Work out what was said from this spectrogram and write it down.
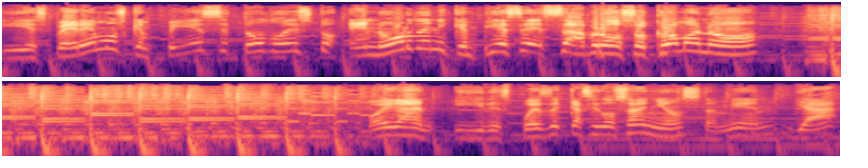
Y esperemos que empiece todo esto en orden y que empiece sabroso, ¿cómo no? Oigan, y después de casi dos años también, ya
